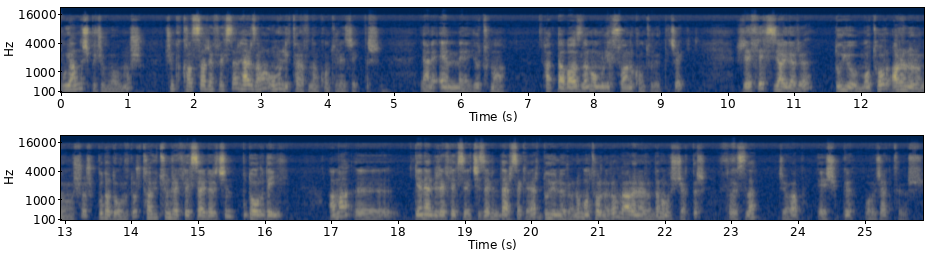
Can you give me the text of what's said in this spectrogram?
bu yanlış bir cümle olmuş. Çünkü kalsal refleksler her zaman omurilik tarafından kontrol edecektir. Yani emme, yutma, hatta bazılarının omurilik soğanı kontrol edecek. Refleks yayları duyu, motor, ara nörondan oluşur. Bu da doğrudur. Tabii tüm refleks yayları için bu doğru değil. Ama e, genel bir refleks yayı çizelim dersek eğer duyu nöronu, motor nöron ve ara nörondan oluşacaktır. Dolayısıyla cevap E şıkkı olacaktır.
